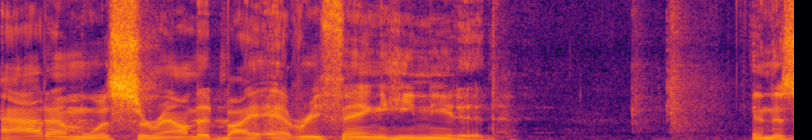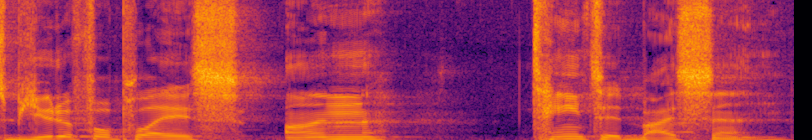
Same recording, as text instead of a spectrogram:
Adam was surrounded by everything he needed in this beautiful place, untainted by sin.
